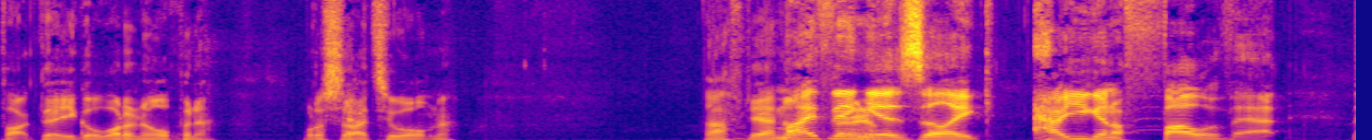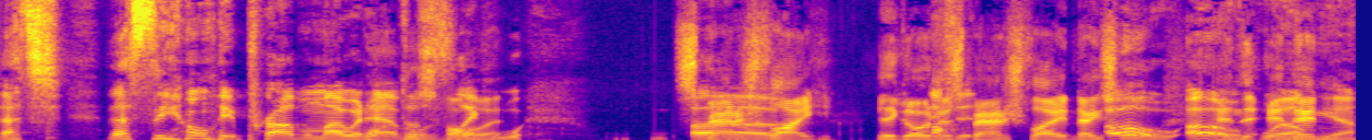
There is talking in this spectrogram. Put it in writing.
fuck, there you go. What an opener. What a side two opener. Ah, yeah, no, My fair thing enough. is like, how are you gonna follow that? That's that's the only problem I would What have. does was follow like, it? wh- Spanish Uh, Fly. They go into Spanish Fly, nice. Oh, little- oh, and, th- well, and then yeah.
